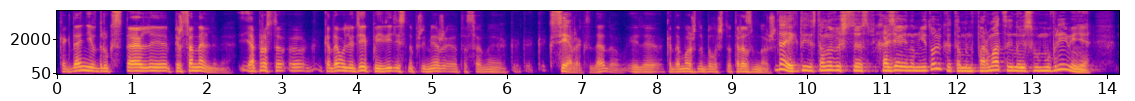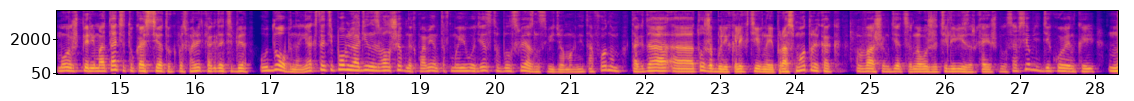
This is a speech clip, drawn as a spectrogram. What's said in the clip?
когда они вдруг стали персональными. Я просто, э, когда у людей появились, например, это самое ксерокс, да, или когда можно было что-то размножить. Да, и ты становишься хозяином не только там информации, но и своему времени. Можешь перемотать эту кассету, посмотреть, когда тебе удобно. Я, кстати, помню, один из волшебных моментов моего детства был связан с видеомагнитофоном. Тогда э, тоже были коллективные просмотры, как в вашем детстве, но уже телевизор, конечно, был совсем не диковинкой. Но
